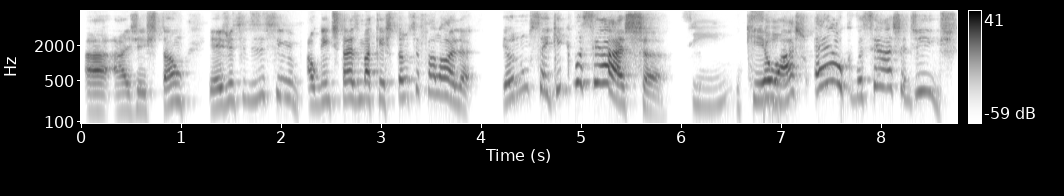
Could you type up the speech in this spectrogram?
à, à gestão. E aí a gente diz assim: alguém te traz uma questão e você fala: olha, eu não sei, o que, que você acha? Sim. O que sim. eu acho é o que você acha, diz.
